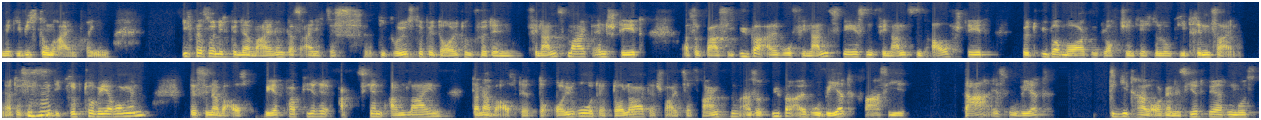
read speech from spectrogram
eine Gewichtung reinbringen. Ich persönlich bin der Meinung, dass eigentlich das, die größte Bedeutung für den Finanzmarkt entsteht. Also quasi überall, wo Finanzwesen, Finanzen draufsteht, wird übermorgen Blockchain-Technologie drin sein. Ja, das mhm. sind die Kryptowährungen, das sind aber auch Wertpapiere, Aktien, Anleihen, dann aber auch der Euro, der Dollar, der Schweizer Franken. Also überall, wo Wert quasi da ist, wo Wert digital organisiert werden muss,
